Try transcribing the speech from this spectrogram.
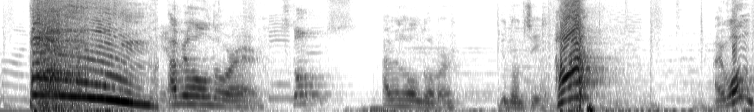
my Boom! I will hold over here. Stop. I will hold over. You don't see. Huh? I won?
